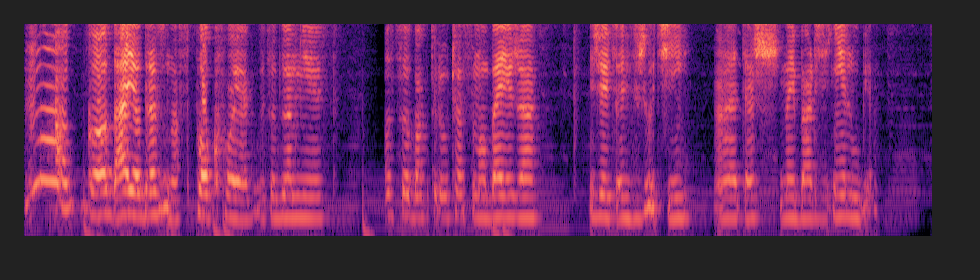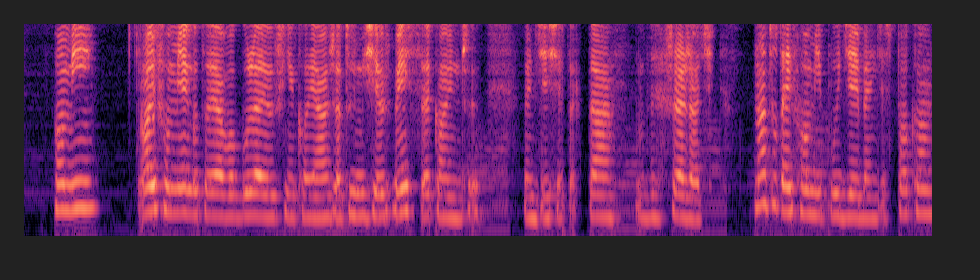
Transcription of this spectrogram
no go daję od razu na spoko, jakby to dla mnie jest osoba, którą czasem obejrzę, jeżeli coś wrzuci ale też najbardziej nie lubię. Fomi, oj Fomiego to ja w ogóle już nie kojarzę, tu mi się już miejsce kończy. Będzie się tak ta wyszerzać. No tutaj Fomi pójdzie i będzie spoko.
